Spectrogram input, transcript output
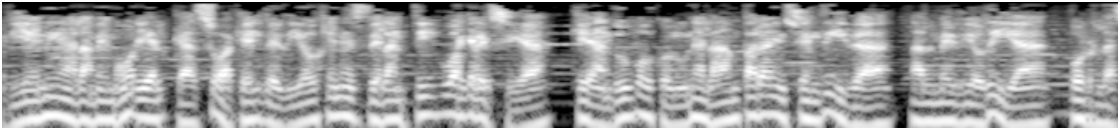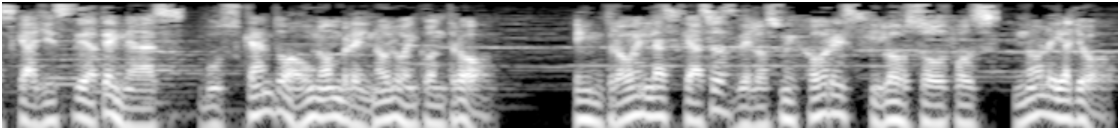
viene a la memoria el caso aquel de Diógenes de la antigua Grecia, que anduvo con una lámpara encendida, al mediodía, por las calles de Atenas, buscando a un hombre y no lo encontró. Entró en las casas de los mejores filósofos, no le halló.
